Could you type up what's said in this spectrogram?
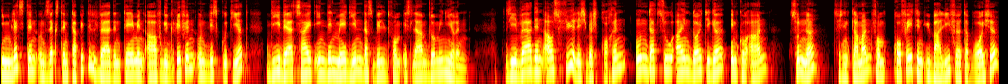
Im letzten und sechsten Kapitel werden Themen aufgegriffen und diskutiert, die derzeit in den Medien das Bild vom Islam dominieren. Sie werden ausführlich besprochen und dazu eindeutige in Koran, Sunna, zwischen Klammern vom Propheten überlieferte Bräuche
